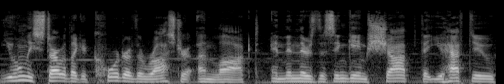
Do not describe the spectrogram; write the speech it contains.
you only start with like a quarter of the roster unlocked and then there's this in-game shop that you have to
